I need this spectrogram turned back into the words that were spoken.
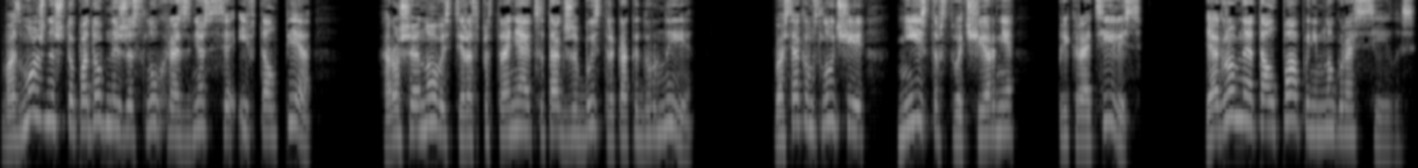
Возможно, что подобный же слух разнесся и в толпе, Хорошие новости распространяются так же быстро, как и дурные. Во всяком случае, неистовство черни прекратились, и огромная толпа понемногу рассеялась.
